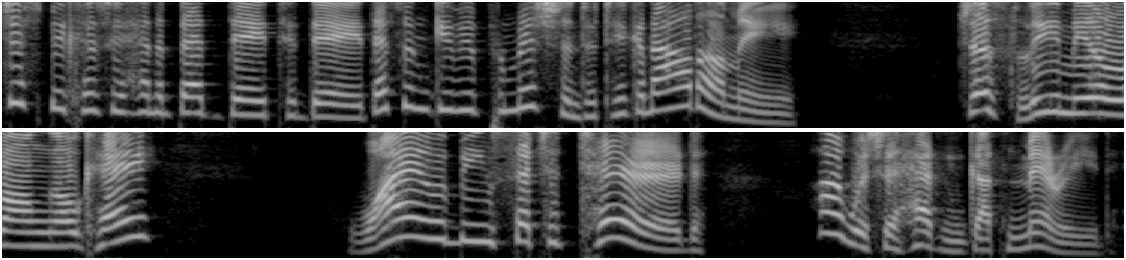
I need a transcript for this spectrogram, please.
just because you had a bad day today doesn't give you permission to take it out on me." "Just leave me alone, okay? Why are you being such a turd? I wish I hadn't got married.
